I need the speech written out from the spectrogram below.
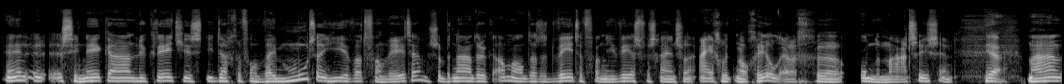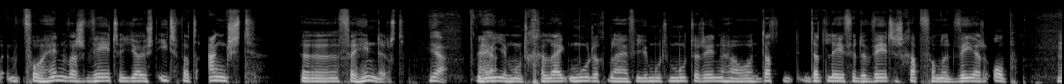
En Seneca, Lucretius, die dachten van wij moeten hier wat van weten. Ze benadrukken allemaal dat het weten van die weersverschijnselen eigenlijk nog heel erg uh, ondermaats is. En, Ja. maar voor hen was weten juist iets wat angst uh, verhindert. Ja. Je moet gelijkmoedig blijven, je moet moed erin houden. Dat, dat levert de wetenschap van het weer op. Hm.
